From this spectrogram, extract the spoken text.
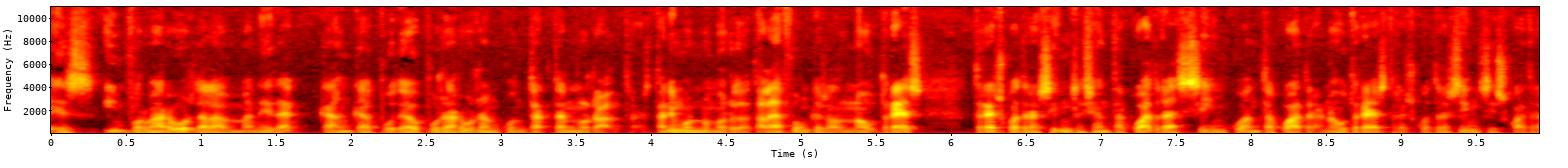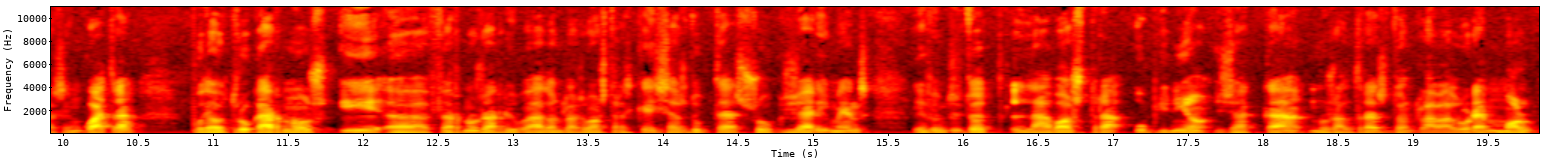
és informar-vos de la manera que en què podeu posar-vos en contacte amb nosaltres. Tenim un número de telèfon que és el 93 345 64 54 93 345 6454 podeu trucar-nos i eh, fer-nos arribar doncs, les vostres queixes, dubtes, suggeriments i fins i tot la vostra opinió, ja que nosaltres doncs, la valorem molt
